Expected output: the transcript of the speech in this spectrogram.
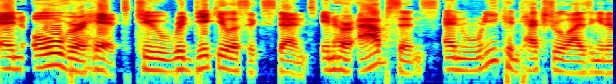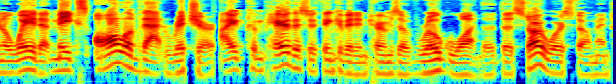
and overhit to ridiculous extent in her absence and recontextualizing it in a way that makes all of that richer. I compare this or think of it in terms of Rogue One, the, the Star Wars film, and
